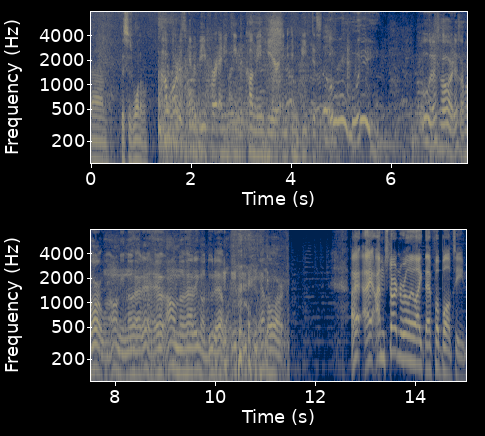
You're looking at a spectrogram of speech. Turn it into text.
um, this is one of them. How hard is it going to be for any team to come in here and, and beat this team? Ooh, wee. Ooh, that's hard. That's a hard one. I don't even know how that. Hell, I don't know how they're gonna do that one. that's hard. I, I, I'm starting to really like that football team.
